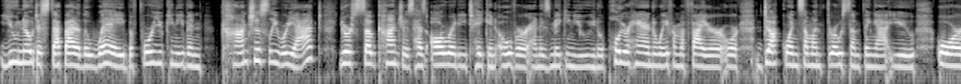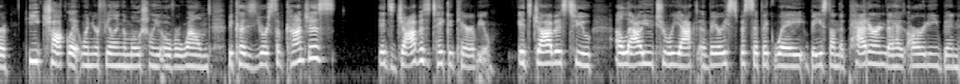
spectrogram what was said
you know to step out of the way before you can even consciously react your subconscious has already taken over and is making you you know pull your hand away from a fire or duck when someone throws something at you or eat chocolate when you're feeling emotionally overwhelmed because your subconscious its job is to take good care of you its job is to allow you to react a very specific way based on the pattern that has already been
